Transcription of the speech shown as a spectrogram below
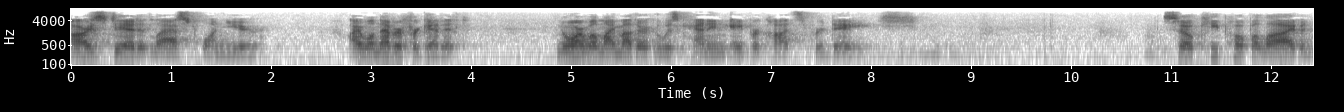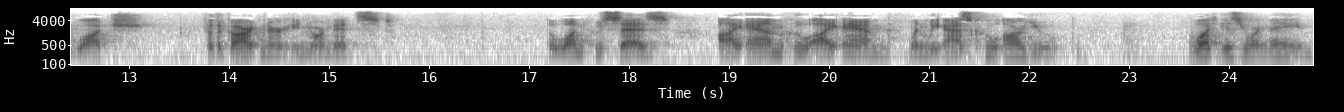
Ours did at last one year. I will never forget it, nor will my mother who was canning apricots for days. So keep hope alive and watch for the gardener in your midst, the one who says, I am who I am, when we ask, Who are you? What is your name?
